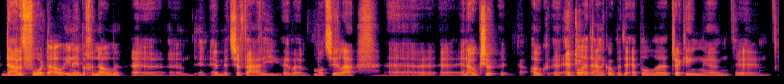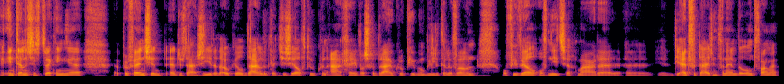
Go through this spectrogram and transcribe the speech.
daar het voortouw in hebben genomen. Uh, met Safari, Mozilla en ook, ook Apple uiteindelijk ook met de Apple Tracking, Intelligence Tracking Prevention. dus daar zie je dat ook heel duidelijk, dat je zelf toe kunt aangeven als gebruiker op je mobiele telefoon of je wel of niet zeg maar die advertising van hem wil ontvangen.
